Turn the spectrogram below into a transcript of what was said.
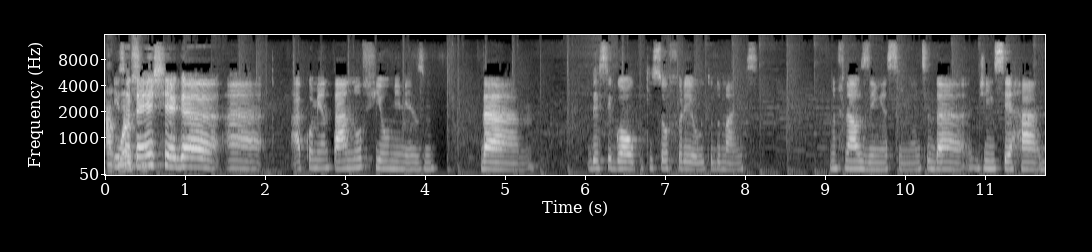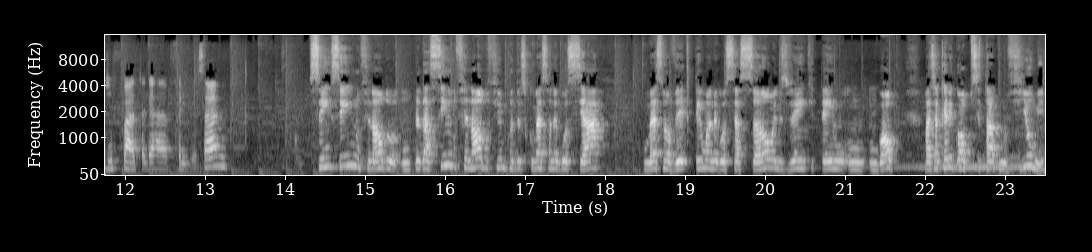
Agora, Isso até sim. chega a, a comentar no filme mesmo, da, desse golpe que sofreu e tudo mais. No finalzinho, assim, antes da, de encerrar de fato a Guerra Fria, sabe? Sim, sim, no final do. Um pedacinho no final do filme, quando eles começam a negociar, começam a ver que tem uma negociação, eles veem que tem um, um golpe, mas aquele golpe citado no filme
